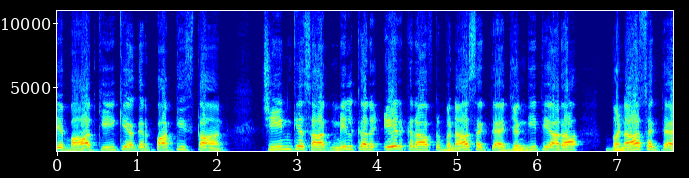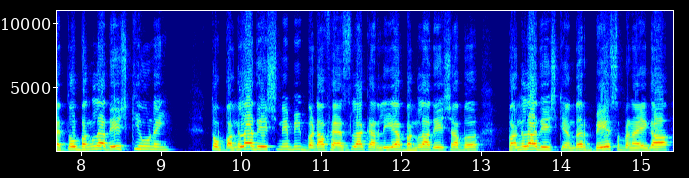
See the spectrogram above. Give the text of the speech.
ये बात की कि अगर पाकिस्तान चीन के साथ मिलकर एयरक्राफ्ट बना सकता है, जंगी त्यारा बना सकता है। तो बांग्लादेश क्यों नहीं? तो बांग्लादेश ने भी बड़ा फैसला कर लिया बांग्लादेश अब बांग्लादेश के अंदर बेस बनाएगा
